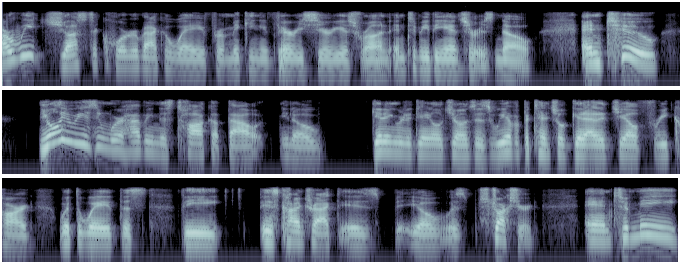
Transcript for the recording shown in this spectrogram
are we just a quarterback away from making a very serious run? And to me, the answer is no. And two, the only reason we're having this talk about, you know, getting rid of Daniel Jones is we have a potential get out of jail free card with the way this the his contract is, you know, was structured. And to me,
